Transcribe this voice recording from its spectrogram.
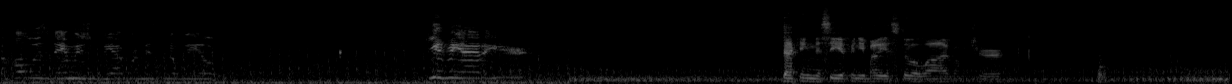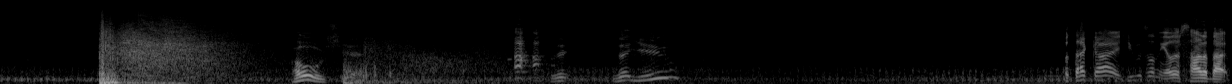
The hull is damaged. We have, we're missing a wheel. Get me out of here. Checking to see if anybody is still alive, I'm sure. Oh shit. Is that, is that you? But that guy, he was on the other side of that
